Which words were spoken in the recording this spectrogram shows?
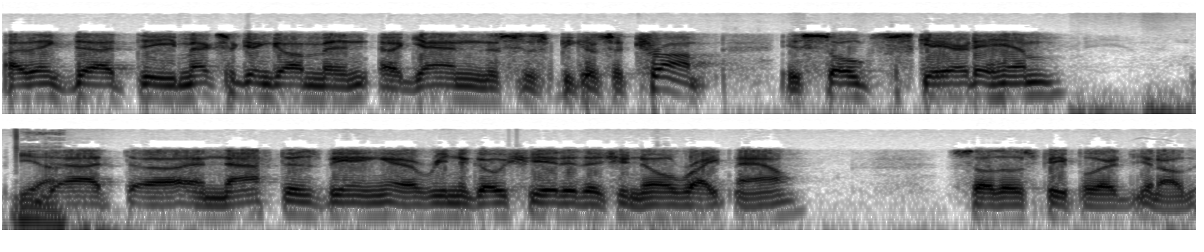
I think that the Mexican government, again, this is because of Trump, is so scared of him Yeah. that, uh, and NAFTA is being uh, renegotiated, as you know, right now. So those people are, you know,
